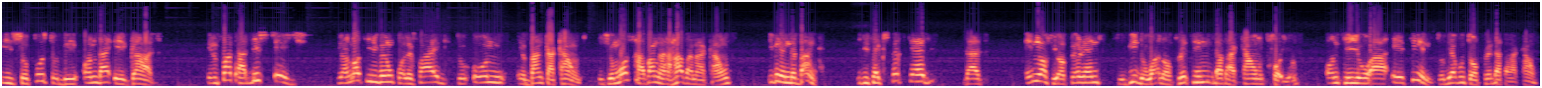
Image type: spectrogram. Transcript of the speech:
is supposed to be under a guard. In fact, at this stage, you are not even qualified to own a bank account. You must have an, have an account, even in the bank, it is expected that any of your parents should be the one operating that account for you until you are 18 to be able to operate that account.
